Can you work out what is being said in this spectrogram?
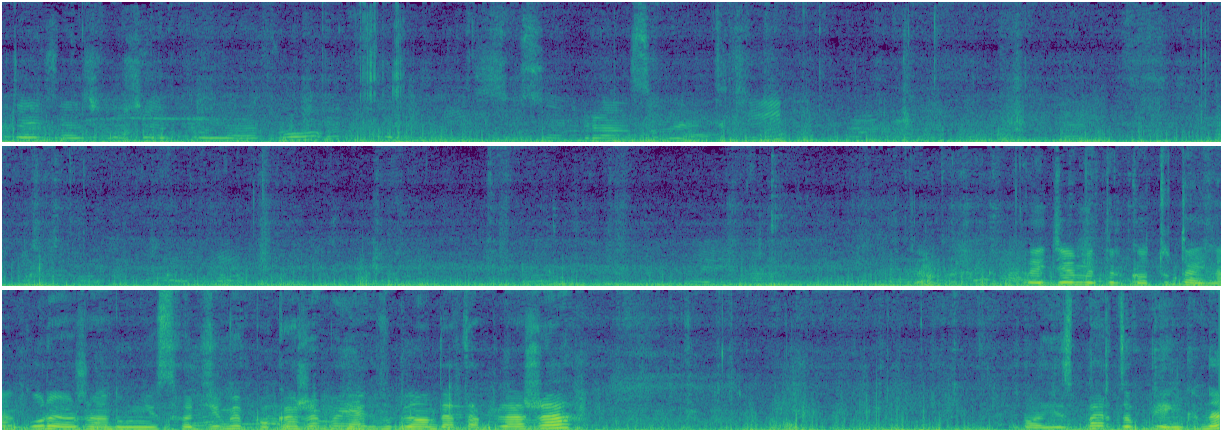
Tutaj zazwyczaj po lewo są bransoletki. Wejdziemy tylko tutaj na górę, już na dół nie schodzimy. Pokażemy jak wygląda ta plaża. Bo jest bardzo piękna.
